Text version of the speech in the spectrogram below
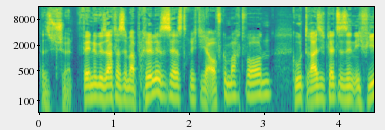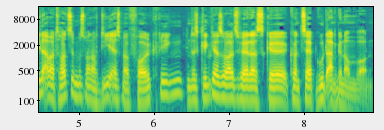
Das ist schön. Wenn du gesagt hast, im April ist es erst richtig aufgemacht worden. Gut, 30 Plätze sind nicht viel, aber trotzdem muss man auch die erstmal voll kriegen. Und das klingt ja so, als wäre das Konzept gut angenommen worden.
